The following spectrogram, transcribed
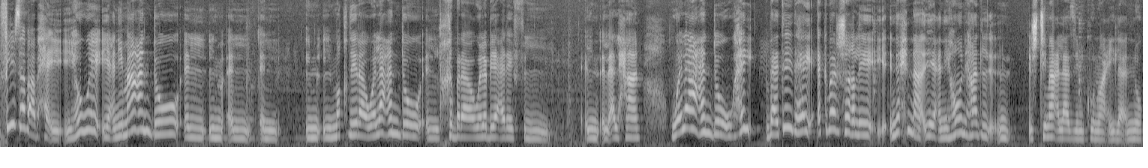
في سبب حقيقي هو يعني ما عنده ال- ال- ال- ال- المقدرة ولا عنده الخبرة ولا بيعرف ال- ال- الألحان ولا عنده وهي بعتقد هي أكبر شغلة نحن يعني هون هذا الاجتماع لازم يكون واعي لأنه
